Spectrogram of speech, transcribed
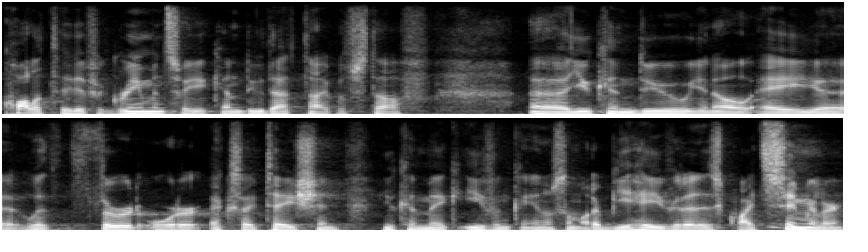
qualitative agreement, so you can do that type of stuff. Uh, you can do, you know, a uh, with third order excitation. You can make even, you know, some other behavior that is quite similar.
